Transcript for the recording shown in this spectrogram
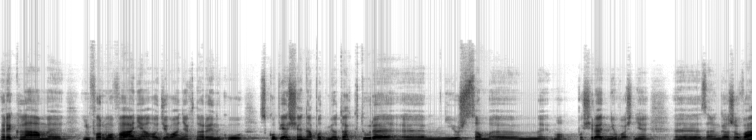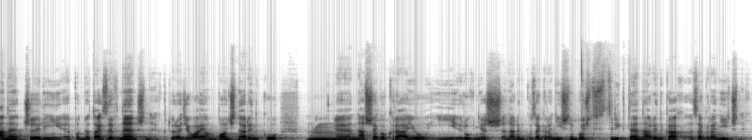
reklamy, informowania o działaniach na rynku skupia się na podmiotach, które już są pośrednio właśnie e, zaangażowane, czyli podmiotach zewnętrznych, które działają bądź na rynku mm, naszego kraju i również na rynku zagranicznym, bądź stricte na rynkach zagranicznych.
